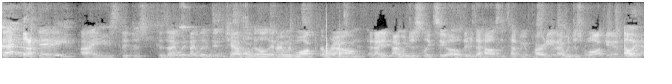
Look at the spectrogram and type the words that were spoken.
back in the day, I used to just because I would I lived in Chapel Hill and I would walk around and I, I would just like say, oh, there's a house that's having a party, and I would just walk in oh yeah,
